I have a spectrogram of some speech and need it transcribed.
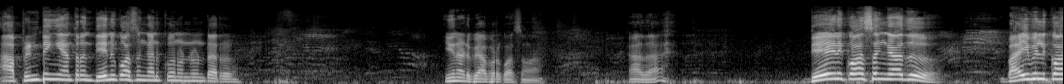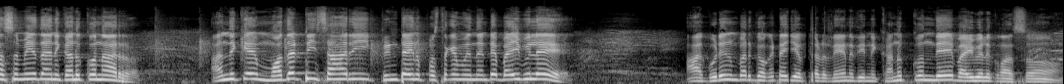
ఆ ప్రింటింగ్ యంత్రం దేనికోసం కనుక్కొని ఉండి ఉంటారు? ఈనాడు పేపర్ కోసమా? కాదా? దేనికోసం కాదు బైబిల్ కోసమే దాన్ని కనుక్కున్నారు. అందుకే మొదటిసారి ప్రింట్ అయిన పుస్తకం ఏంటంటే బైబిలే. ఆ గుడెన్బర్గ్ ఒకటే చెప్తాడు నేను దీన్ని కనుక్కుందే బైబిల్ కోసం.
